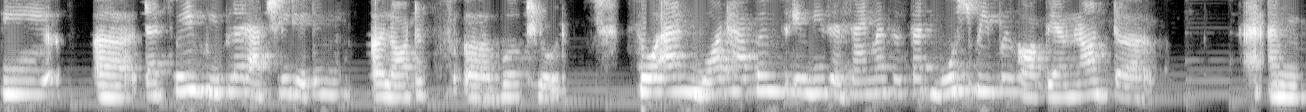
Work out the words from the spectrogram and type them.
the uh, that's why people are actually getting a lot of uh, workload so and what happens in these assignments is that most people copy i'm not uh, i'm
